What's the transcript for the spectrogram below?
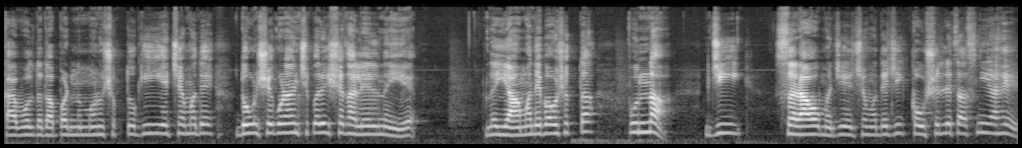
काय बोलतात आपण म्हणू शकतो की याच्यामध्ये दोनशे गुणांची परीक्षा झालेली नाही आहे तर यामध्ये पाहू शकता पुन्हा जी सराव म्हणजे याच्यामध्ये जी कौशल्य चाचणी आहे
